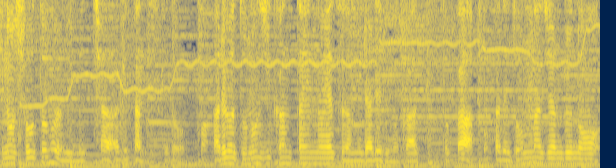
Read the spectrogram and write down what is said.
昨日ショートムービーめっちゃ上げたんですけど、まあ、あれはどの時間帯のやつが見られるのかとか中でどんなジャンルの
